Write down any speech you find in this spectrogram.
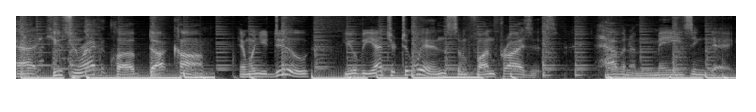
at houstonracketclub.com. And when you do, you'll be entered to win some fun prizes. Have an amazing day.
